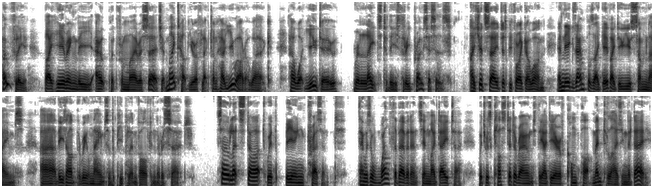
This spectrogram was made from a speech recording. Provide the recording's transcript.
Hopefully, by hearing the output from my research, it might help you reflect on how you are at work, how what you do relates to these three processes. I should say, just before I go on, in the examples I give, I do use some names. Uh, these aren't the real names of the people involved in the research. So let's start with being present. There was a wealth of evidence in my data which was clustered around the idea of compartmentalizing the day.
